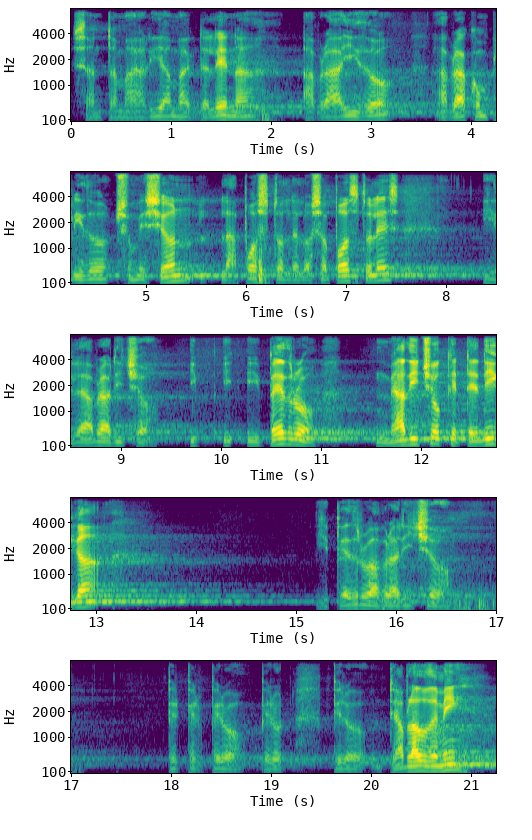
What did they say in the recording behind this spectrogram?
Santa María Magdalena habrá ido, habrá cumplido su misión, la apóstol de los apóstoles, y le habrá dicho, y, y, y Pedro me ha dicho que te diga, y Pedro habrá dicho, pero, pero, pero, pero ¿te ha hablado de mí?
